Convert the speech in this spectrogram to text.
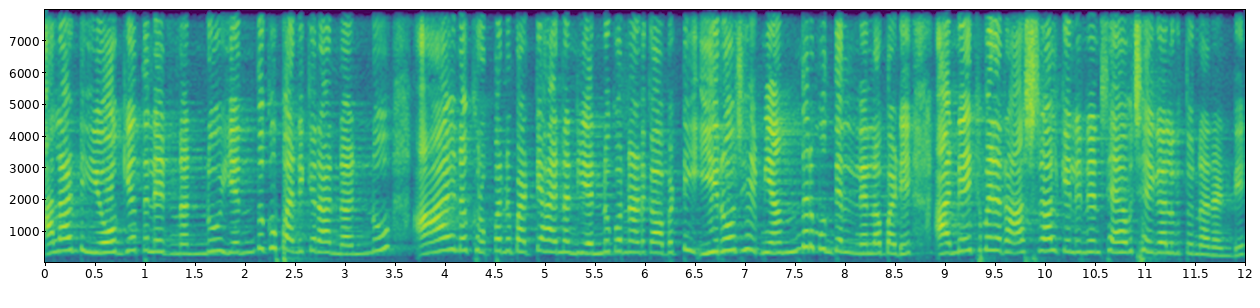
అలాంటి యోగ్యత లేని నన్ను ఎందుకు పనికిరా? నన్ను ఆయన కృపను బట్టి ఆయన నన్ను ఎన్నుకున్నాడు కాబట్టి ఈరోజు మీ అందరి ముందు నిలబడి అనేకమైన రాష్ట్రాలకు వెళ్ళి నేను సేవ చేయగలుగుతున్నానండి.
